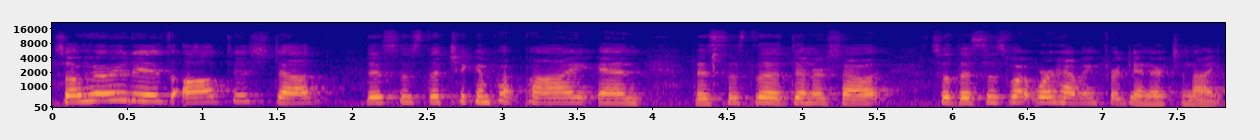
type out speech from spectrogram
So here it is, all dished up. This is the chicken pot pie, and this is the dinner salad. So this is what we're having for dinner tonight.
